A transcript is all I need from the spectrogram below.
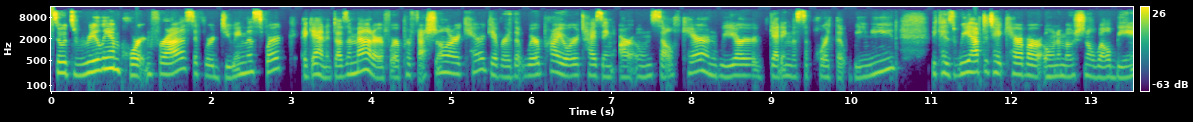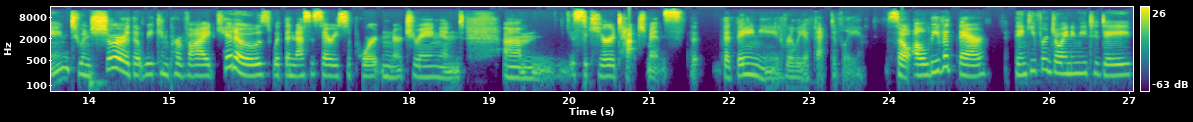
So it's really important for us if we're doing this work. Again, it doesn't matter if we're a professional or a caregiver that we're prioritizing our own self care and we are getting the support that we need because we have to take care of our own emotional well being to ensure that we can provide kiddos with the necessary support and nurturing and um, secure attachments that, that they need really effectively. So I'll leave it there. Thank you for joining me today.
